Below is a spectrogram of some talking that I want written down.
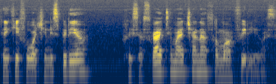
Thank you for watching this video. Please subscribe to my channel for more videos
